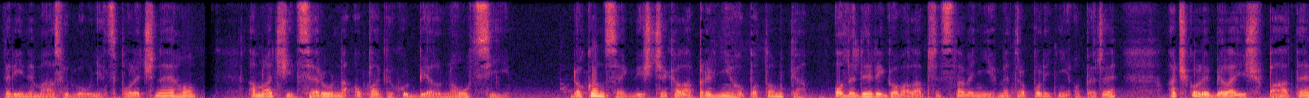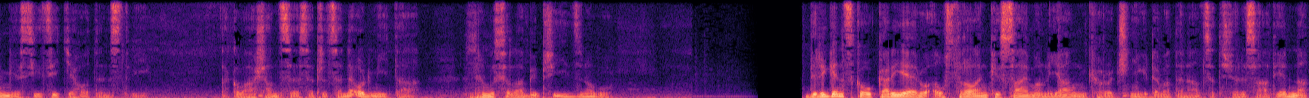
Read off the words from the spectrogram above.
který nemá s hudbou nic společného, a mladší dceru naopak hudbě lnoucí. Dokonce, když čekala prvního potomka, oddirigovala představení v metropolitní opeře, ačkoliv byla již v pátém měsíci těhotenství. Taková šance se přece neodmítá. Nemusela by přijít znovu. Dirigentskou kariéru australanky Simon Young, ročník 1961,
